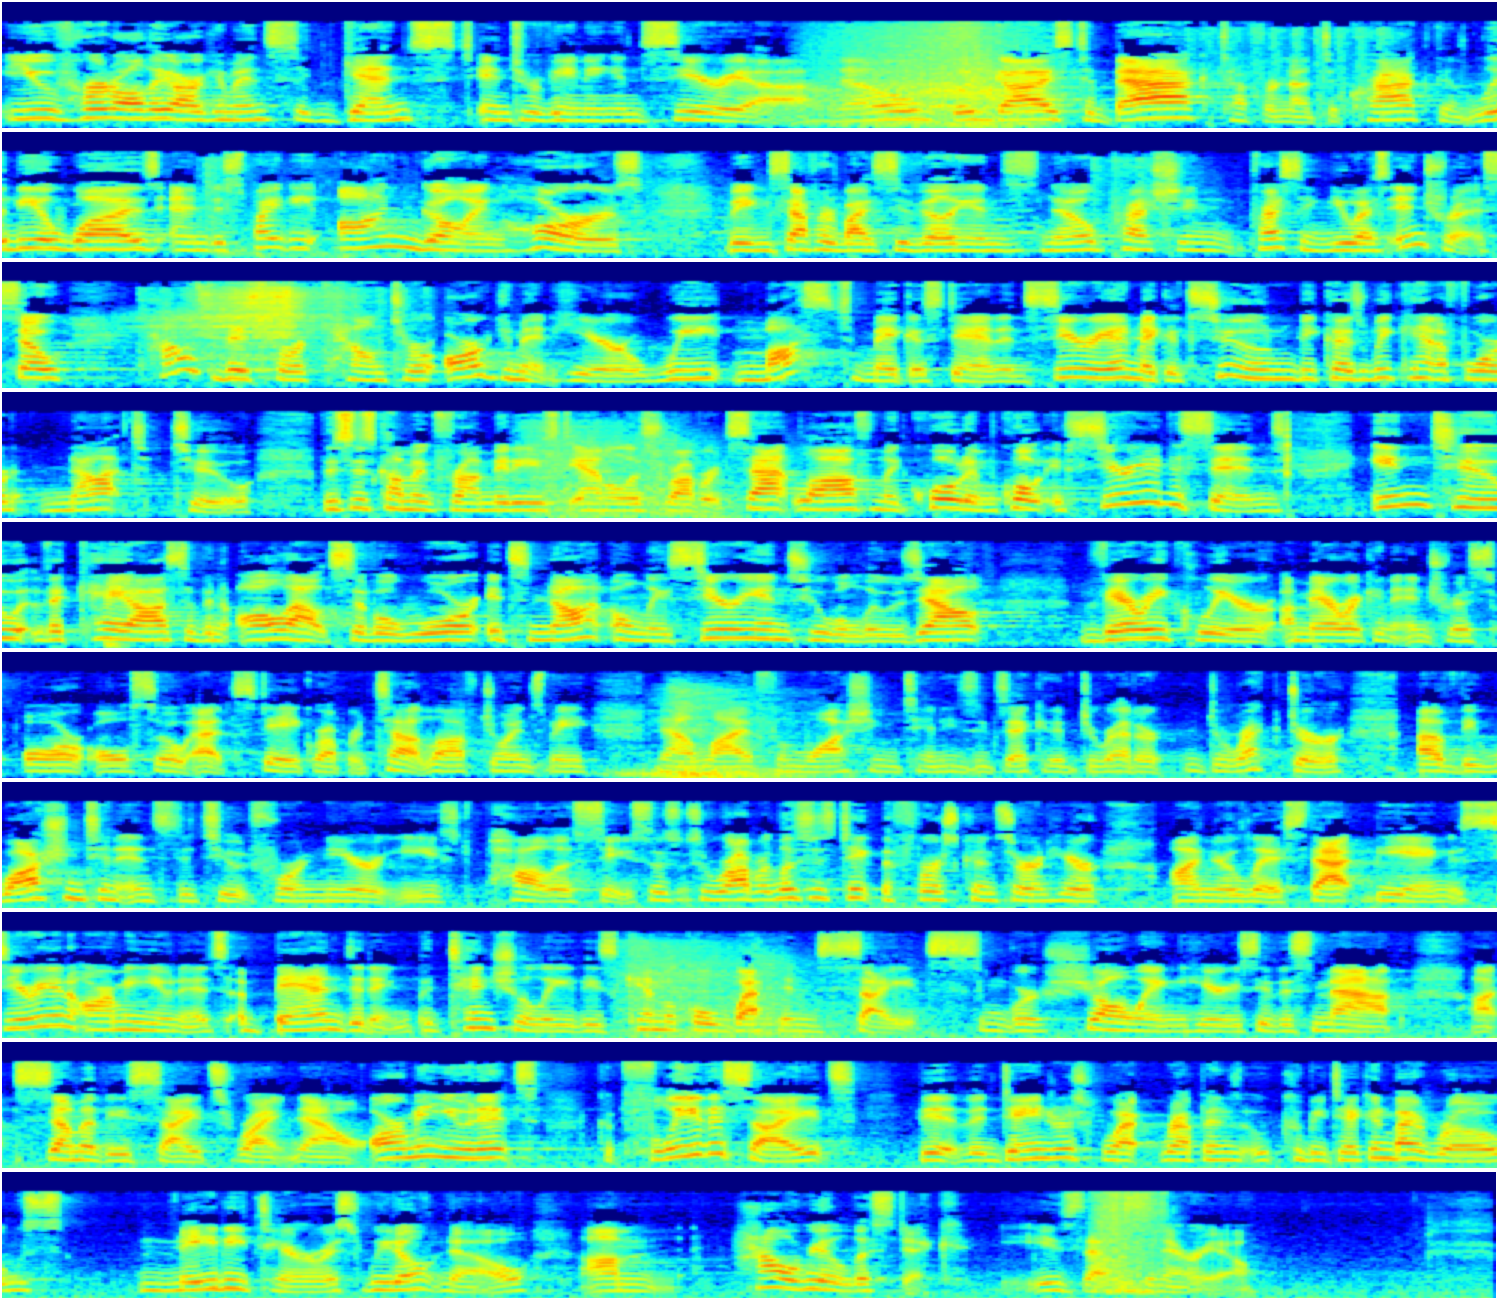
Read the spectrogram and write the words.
You've heard all the arguments against intervening in Syria. No good guys to back, tougher nut to crack than Libya was, and despite the ongoing horrors being suffered by civilians, no pressing, pressing U.S. interests. So, how's this for a counter argument here? We must make a stand in Syria and make it soon because we can't afford not to. This is coming from Mideast analyst Robert Satloff. Let me quote him, quote, if Syria descends into the chaos of an all-out civil war, it's not only Syrians who will lose out, very clear American interests are also at stake. Robert Satloff joins me now live from Washington. He's executive director, of the Washington Institute for Near East Policy. So, so, Robert, let's just take the first concern here on your list that being Syrian army units abandoning potentially these chemical weapons sites. And we're showing here, you see this map, uh, some of these sites right now. Army units could flee the sites. The, the dangerous weapons could be taken by rogues, maybe terrorists, we don't know. Um, how realistic is that scenario?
